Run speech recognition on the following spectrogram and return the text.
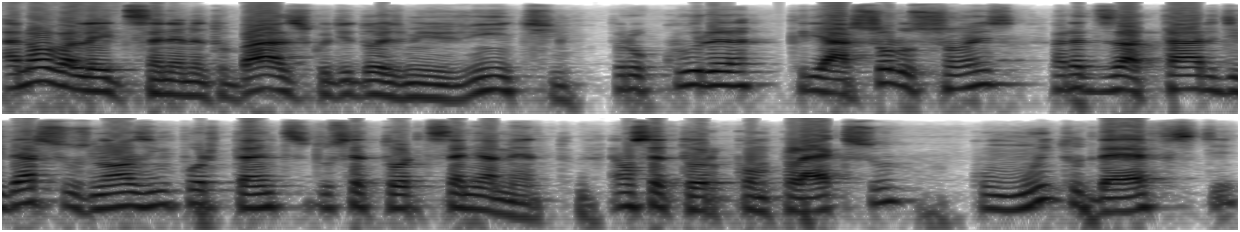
A nova Lei de Saneamento Básico de 2020 procura criar soluções para desatar diversos nós importantes do setor de saneamento. É um setor complexo, com muito déficit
